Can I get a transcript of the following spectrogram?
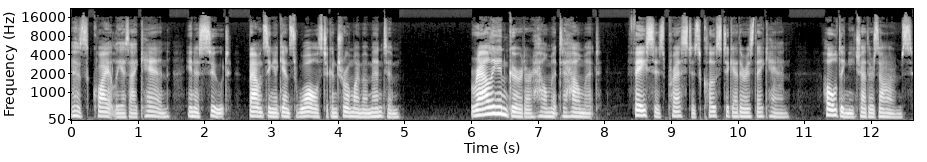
as quietly as I can, in a suit, bouncing against walls to control my momentum. Rally and Gert are helmet to helmet, faces pressed as close together as they can, holding each other's arms.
